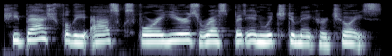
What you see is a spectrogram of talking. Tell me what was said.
She bashfully asks for a year's respite in which to make her choice.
